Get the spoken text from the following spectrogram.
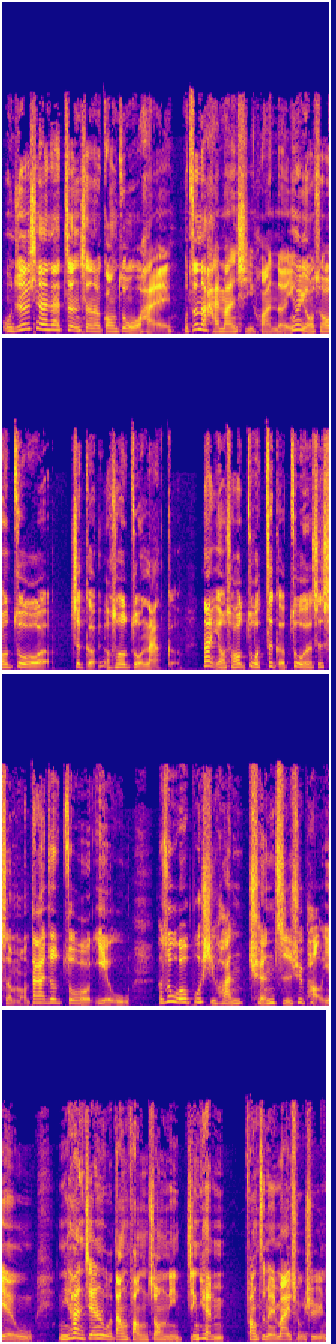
我觉得现在在正身的工作，我还我真的还蛮喜欢的，因为有时候做这个，有时候做那个。那有时候做这个做的是什么？大概就是做业务。可是我又不喜欢全职去跑业务。你看，今天如果当房中，你今天房子没卖出去。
